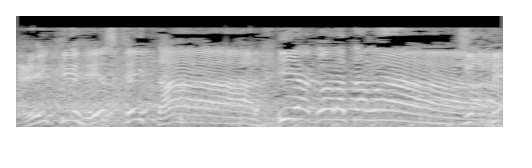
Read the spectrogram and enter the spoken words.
Tem que respeitar. E agora tá lá. Flamengo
